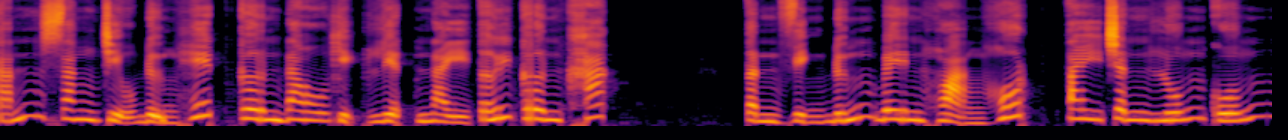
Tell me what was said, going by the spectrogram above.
cắn răng chịu đựng hết cơn đau kịch liệt này tới cơn khác. Tần Vịnh đứng bên hoảng hốt, tay chân luống cuống.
